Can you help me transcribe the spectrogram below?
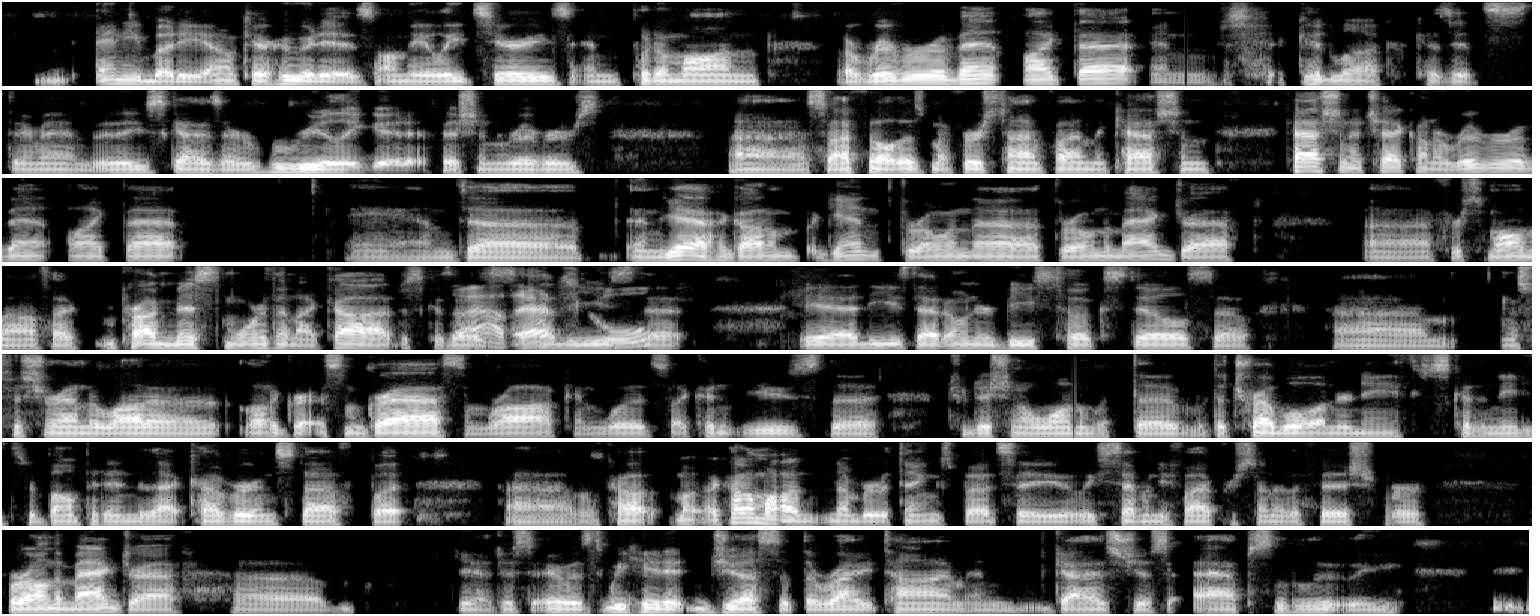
anybody, I don't care who it is, on the elite series and put them on a river event like that, and good luck because it's their man. These guys are really good at fishing rivers. Uh, so I felt this was my first time finally cashing cashing a check on a river event like that. And uh, and yeah, I got them again throwing uh, throwing the mag draft uh, for smallmouth. I probably missed more than I caught just because I, Wow, was, I had to use that. Yeah, I had to use that owner beast hook still. So um, I was fishing around a lot of a lot of gra- some grass, some rock, and wood. So I couldn't use the traditional one with the with the treble underneath just because I needed to bump it into that cover and stuff. But uh, I caught I caught them on a number of things, but I'd say at least seventy five percent of the fish were were on the mag draft. Uh, yeah, just it was we hit it just at the right time, and guys just absolutely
